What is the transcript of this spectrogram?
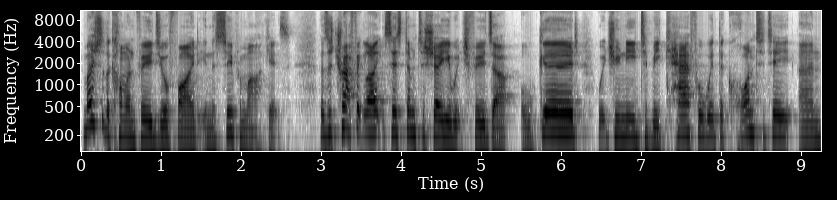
most of the common foods you'll find in the supermarkets. There's a traffic light system to show you which foods are all good, which you need to be careful with the quantity, and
